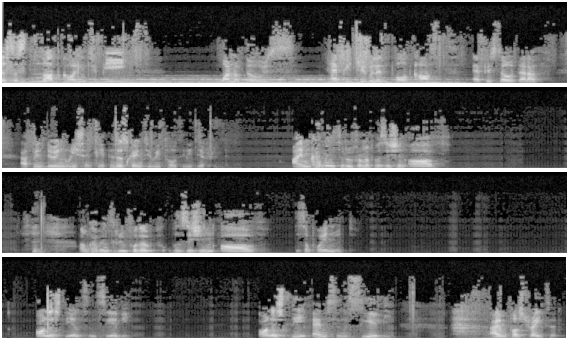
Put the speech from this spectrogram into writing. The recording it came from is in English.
this is not going to be one of those happy jubilant podcast episodes that I've I've been doing recently. This is going to be totally different. I'm coming through from a position of I'm coming through for the position of disappointment. Honestly and sincerely. Honestly and sincerely. I'm frustrated.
